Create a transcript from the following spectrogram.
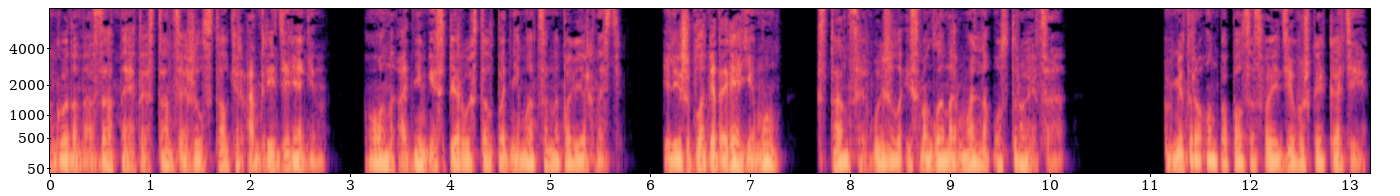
года назад на этой станции жил сталкер Андрей Дерягин. Он одним из первых стал подниматься на поверхность. И лишь благодаря ему станция выжила и смогла нормально устроиться. В метро он попал со своей девушкой Катей.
